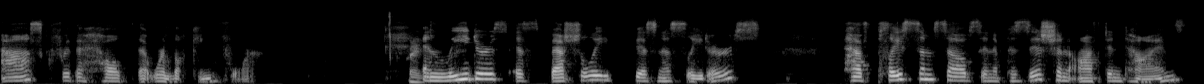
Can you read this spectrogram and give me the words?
ask for the help that we're looking for. Right. And leaders, especially business leaders, have placed themselves in a position oftentimes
